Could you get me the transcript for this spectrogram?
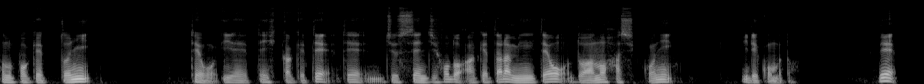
そのポケットに手を入れて引っ掛けてで10センチほど開けたら右手をドアの端っこに入れ込むと。で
